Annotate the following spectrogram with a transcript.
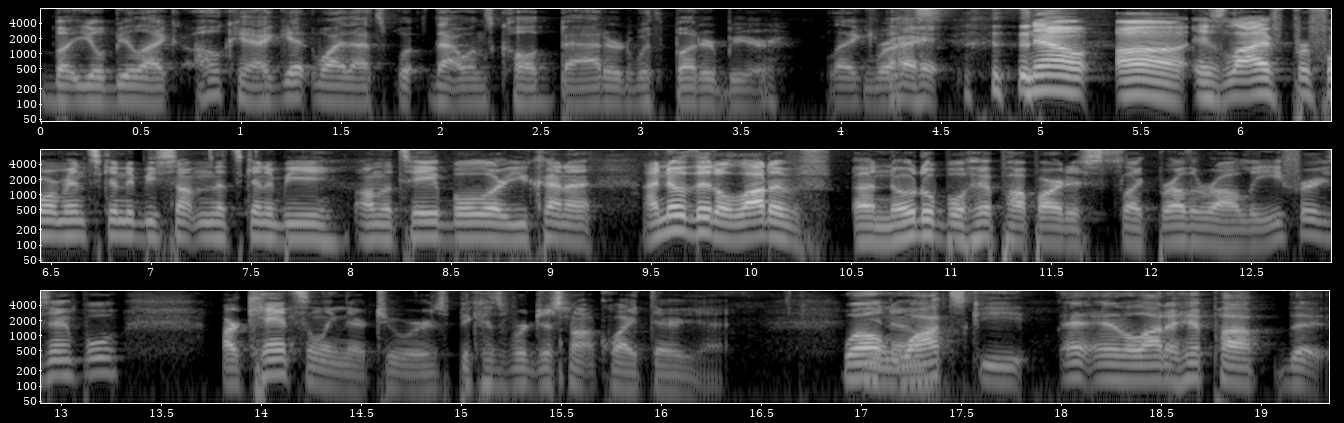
but you'll be like, okay, I get why that's what that one's called, battered with butterbeer. Like Right. now, uh, is live performance going to be something that's going to be on the table? Or you kind of? I know that a lot of uh, notable hip hop artists, like Brother Ali, for example, are canceling their tours because we're just not quite there yet. Well, You know. Watsky and, and a lot of hip hop that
